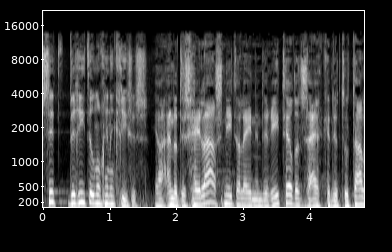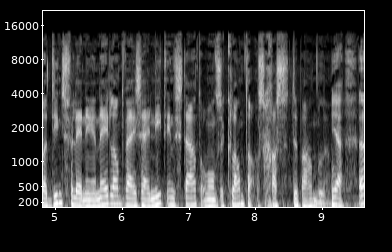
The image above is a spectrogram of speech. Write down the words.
zit de retail nog in een crisis. Ja, en dat is helaas niet alleen in de retail. Dat is eigenlijk in de totale dienstverlening in Nederland. Wij zijn niet in staat om onze klanten als gasten te behandelen. Ja, eh,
